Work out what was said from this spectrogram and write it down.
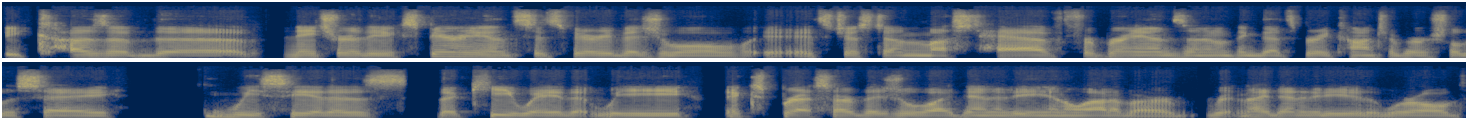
because of the nature of the experience, it's very visual. It's just a must have for brands. And I don't think that's very controversial to say we see it as the key way that we express our visual identity and a lot of our written identity to the world.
